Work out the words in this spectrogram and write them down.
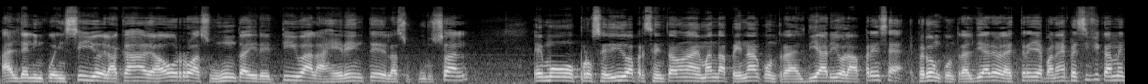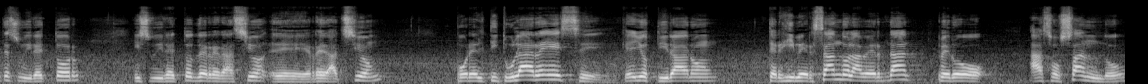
al delincuencillo de la caja de ahorro, a su junta directiva, a la gerente de la sucursal, Hemos procedido a presentar una demanda penal contra el diario La Prensa, perdón, contra el diario La Estrella de Panamá, específicamente su director y su director de redacción, redacción por el titular ese que ellos tiraron, tergiversando la verdad, pero asosando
